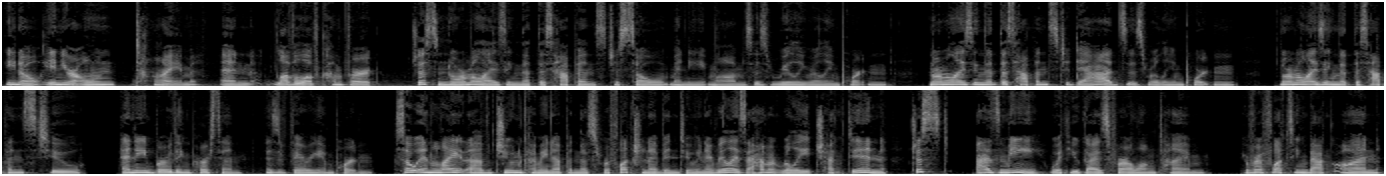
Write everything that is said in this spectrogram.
you know, in your own time and level of comfort, just normalizing that this happens to so many moms is really, really important. Normalizing that this happens to dads is really important. Normalizing that this happens to any birthing person is very important. So, in light of June coming up and this reflection I've been doing, I realize I haven't really checked in just as me with you guys for a long time. You're reflecting back on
